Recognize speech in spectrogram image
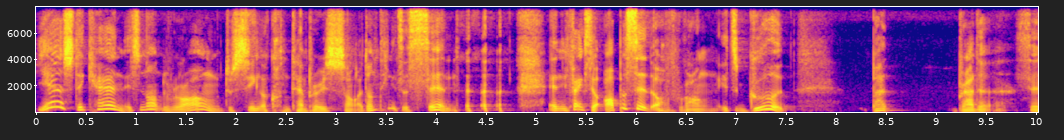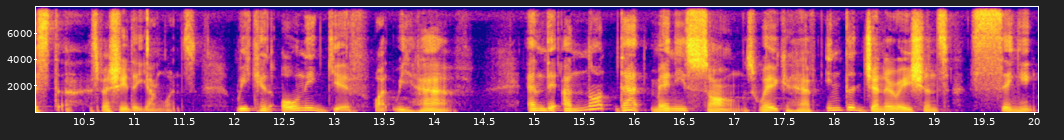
Yes, they can. It's not wrong to sing a contemporary song. I don't think it's a sin. and in fact, it's the opposite of wrong. It's good. But, brother, sister, especially the young ones, we can only give what we have. And there are not that many songs where you can have intergenerations singing.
